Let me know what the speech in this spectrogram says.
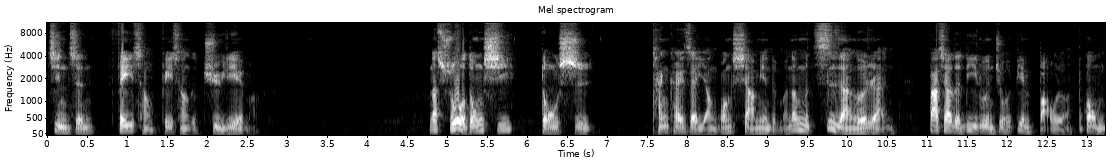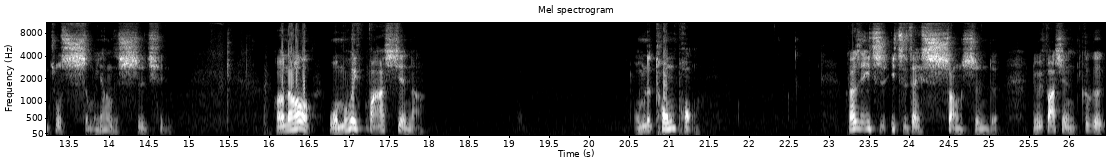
竞争非常非常的剧烈嘛？那所有东西。都是摊开在阳光下面的嘛，那么自然而然，大家的利润就会变薄了。不管我们做什么样的事情，好，然后我们会发现啊，我们的通膨，它是一直一直在上升的。你会发现各个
